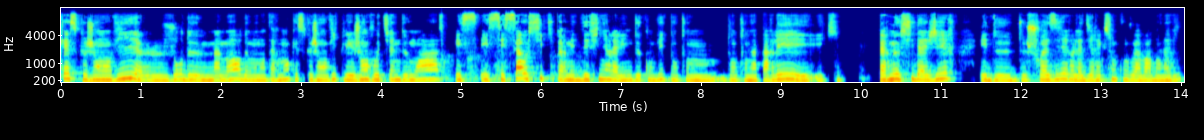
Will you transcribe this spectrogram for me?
Qu'est-ce que j'ai envie le jour de ma mort, de mon enterrement Qu'est-ce que j'ai envie que les gens retiennent de moi? Et, c'est ça aussi qui permet de définir la ligne de conduite dont on, dont on a parlé et, qui permet aussi d'agir et de choisir la direction qu'on veut avoir dans la vie.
